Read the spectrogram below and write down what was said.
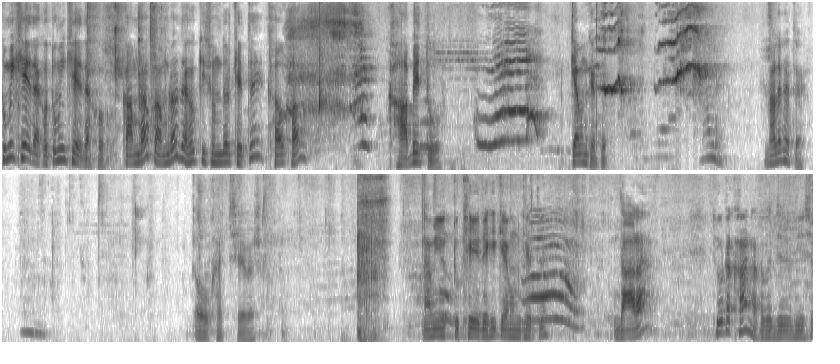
তুমি খেয়ে দেখো তুমি খেয়ে দেখো। কামড়াও কামড়াও দেখো কি সুন্দর খেতে। খাও খাও। খাবে তো। কেমন খেতে? ভালো। খেতে? ও খাচ্ছে এবার। আমি একটু খেয়ে দেখি কেমন খেতে। দাঁড়া তুই ওটা খা না তোকে যে দিয়েছে।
